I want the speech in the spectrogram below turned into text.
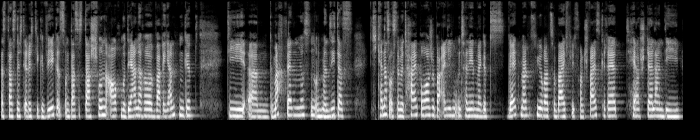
dass das nicht der richtige Weg ist und dass es da schon auch modernere Varianten gibt, die ähm, gemacht werden müssen. Und man sieht das ich kenne das aus der Metallbranche bei einigen Unternehmen, da gibt es Weltmarktführer zum Beispiel von Schweißgerätherstellern, die,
